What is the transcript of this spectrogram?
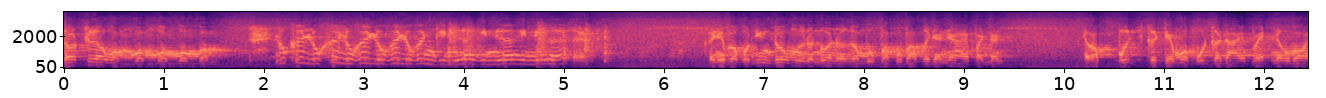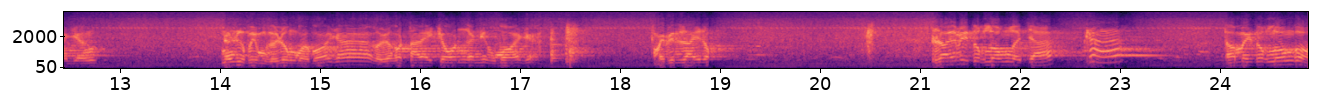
ถอดเสื้อว่ำว่ำว่ำว่ำว่ำลุกขึ้นลุกขึ้นลุกขึ้นลุกขึ้นลุกขึ้นกินเนื้อกินเนื้อกินเนื้ออันนี้บางคนยิ่งโดกมือนวดนวดกำบุบปับบุบปับก็จะง่ายไปนั้น แล้วก็ปุ๊ดก็เจ็บว่าปุ๊ดก็ได้เพชรนะก็บอกว่ายังนั่นคือพิมพ์เคยลงบ่อยๆนะแล้วก็ตายโจรกันที่กูบอกว่าจะไม่เป็นไรหรอกไรไม่ตกลงเหรอจ๊ะค่ะถ้าไม่ตกลงก็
